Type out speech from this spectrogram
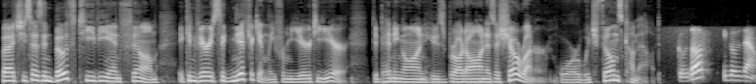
But she says in both TV and film, it can vary significantly from year to year, depending on who's brought on as a showrunner or which films come out. It goes up, it goes down.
